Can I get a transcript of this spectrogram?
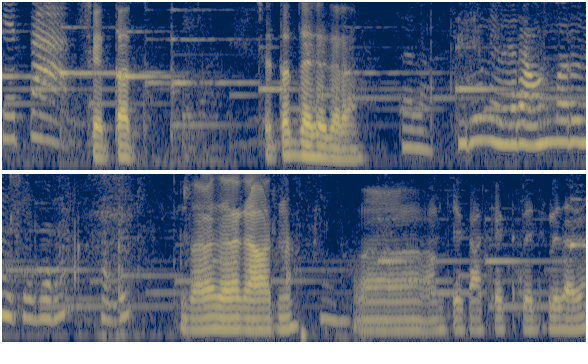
शेतात. शेतात. शेतात जायचं जरा. चला. फिरून येऊया राऊंड मारून येते जरा. खाली. जाऊया जरा गावात ना. आमचे काके आहेत तिकडे जाऊया.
